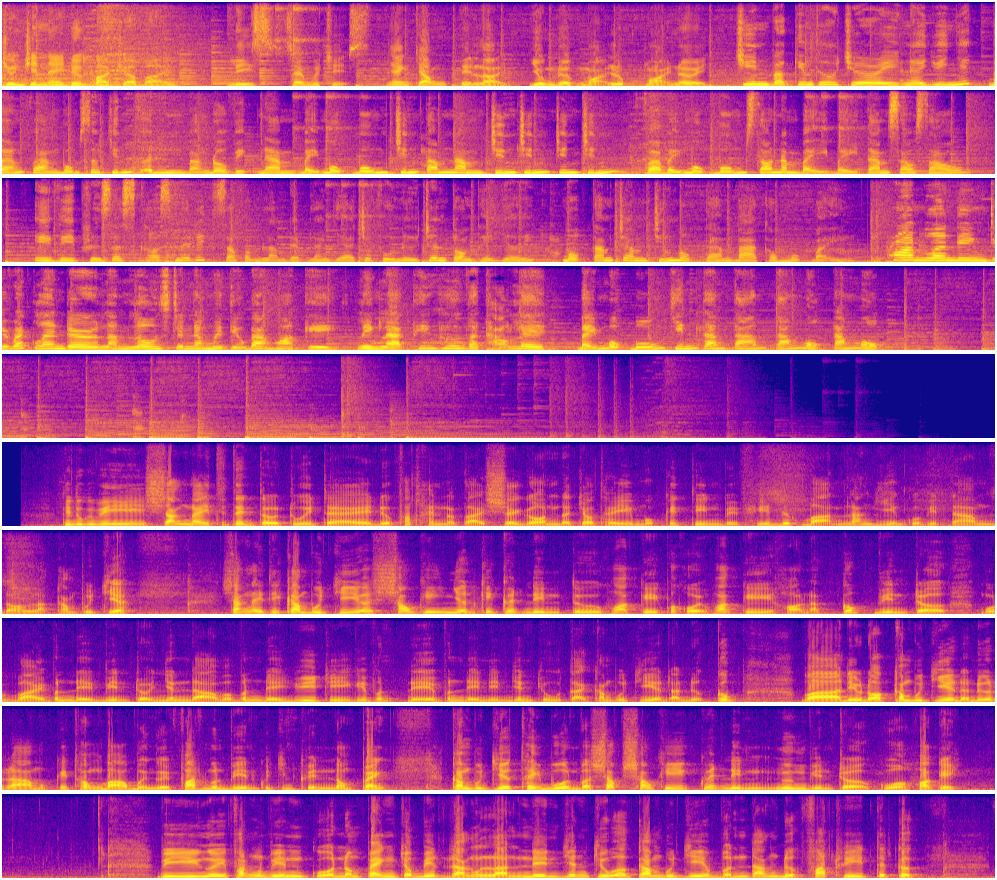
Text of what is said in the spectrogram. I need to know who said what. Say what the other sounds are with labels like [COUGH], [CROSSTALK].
Speaker 1: Chương trình này được bảo trợ bởi
Speaker 2: Lee's Sandwiches, nhanh chóng, tiện lợi, dùng được mọi lúc mọi nơi.
Speaker 3: Jin và Kim Thu Jewelry, nơi duy nhất bán vàng 4 số 9 có in hình bản đồ Việt Nam 714 985 9999 và 714 657 7866. EV Princess Cosmetics, sản phẩm làm đẹp làn da cho phụ nữ trên toàn thế giới, 1800 918 3017.
Speaker 4: Prime Lending Direct Lender làm loans trên 50 tiểu bang Hoa Kỳ. Liên lạc Thiên Hương và Thảo Lê 714
Speaker 5: Kính thưa quý vị, sáng nay thì tên tờ Tuổi Trẻ được phát hành ở tại Sài Gòn đã cho thấy một cái tin về phía nước bạn láng giềng của Việt Nam đó là Campuchia. Sáng nay thì Campuchia sau khi nhận cái quyết định từ Hoa Kỳ, Quốc hội Hoa Kỳ họ đã cúp viện trợ một vài vấn đề viện trợ nhân đạo và vấn đề duy trì cái vấn đề vấn đề nền dân chủ tại Campuchia đã được cúp. Và điều đó Campuchia đã đưa ra một cái thông báo bởi người phát ngôn viên của chính quyền Phnom Penh. Campuchia thấy buồn và sốc sau khi quyết định ngưng viện trợ của Hoa Kỳ. Vì người phát ngôn viên của Phnom Penh cho biết rằng là nền dân chủ ở Campuchia vẫn đang được phát huy tích cực.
